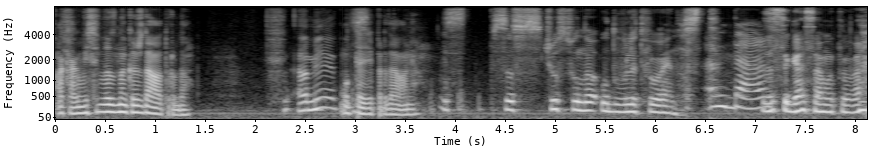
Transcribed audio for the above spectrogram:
А как ви се възнаграждава труда Ами, от тези предавания? С, с чувство на удовлетвореност. Да, За сега само това.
